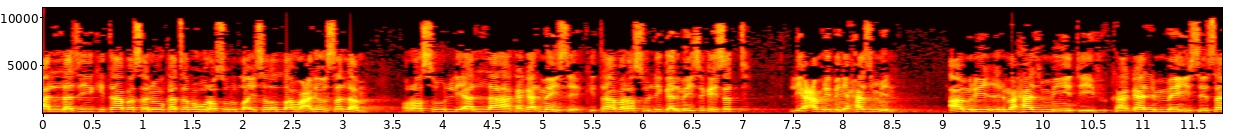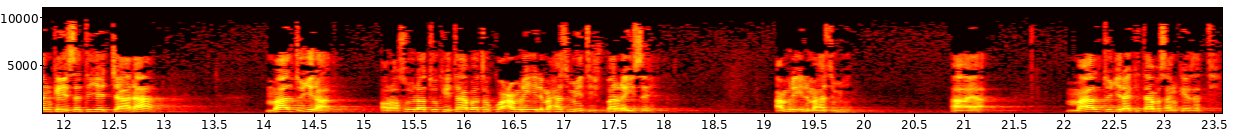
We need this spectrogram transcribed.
الذي كتاب سنو كتبه رسول الله صلى الله عليه وسلم. رسول الله كقال ميس كتاب رسول قال ميس كيست لعمرو بن حزم امري علم حزميتيف كقال ميس سن كيست جتشادا مال تجرى rasuulatu kitaaba tokko camrii ilma hazmiitiif barreeyse camrii ilma hazmii aya maaltu jira kitaaba san keessatti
